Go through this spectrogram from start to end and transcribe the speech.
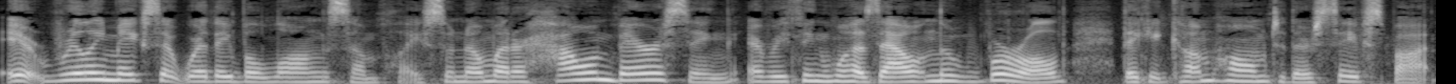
it really makes it where they belong someplace. So no matter how embarrassing everything was out in the world, they can come home to their safe spot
